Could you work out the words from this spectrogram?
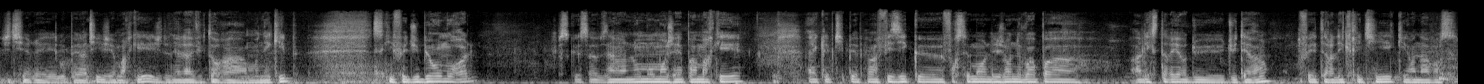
j'ai tiré le penalty, j'ai marqué, j'ai donné la victoire à mon équipe. Ce qui fait du bien au moral. Parce que ça faisait un long moment que j'avais pas marqué. Avec les petits pépins physiques que forcément les gens ne voient pas à l'extérieur du, du terrain. On fait taire les critiques et on avance.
